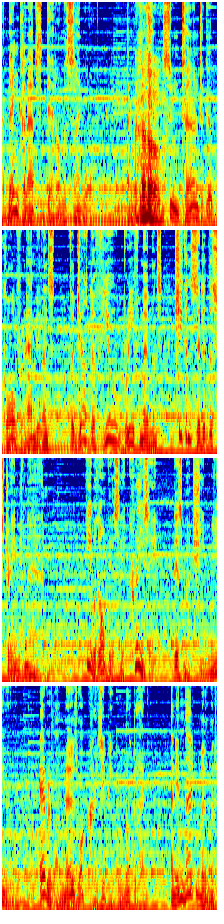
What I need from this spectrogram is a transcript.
and then collapsed dead on the sidewalk. And although she Oh. would soon turn to go call for an ambulance, for just a few brief moments she considered the strange man. He was obviously crazy, this much she knew. Everyone knows what crazy people look like. And in that moment,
